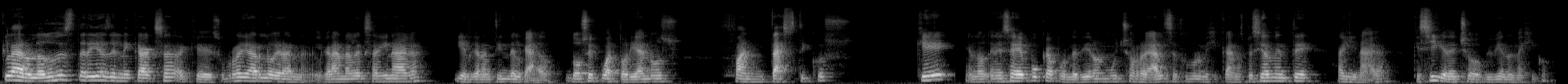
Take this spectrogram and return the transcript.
Claro, las dos estrellas del Necaxa, hay que subrayarlo, eran el gran Alex Aguinaga y el gran Tim Delgado, dos ecuatorianos fantásticos que en, esa época pues le dieron mucho realce al fútbol mexicano, especialmente Aguinaga, que sigue de hecho viviendo en México.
